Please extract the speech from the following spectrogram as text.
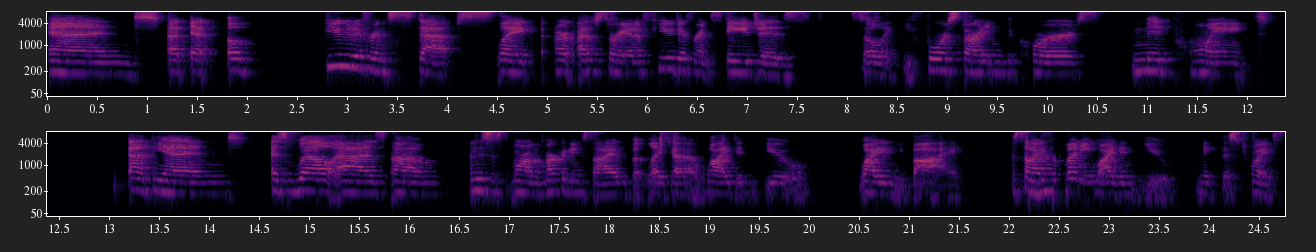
and at, at a few different steps, like, or uh, sorry, at a few different stages. So, like before starting the course, midpoint, at the end, as well as, um, and this is more on the marketing side, but like, uh, why didn't you, why didn't you buy? Aside mm-hmm. from money, why didn't you make this choice?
